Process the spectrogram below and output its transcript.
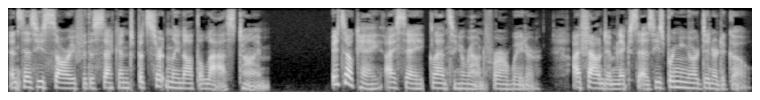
and says he's sorry for the second, but certainly not the last time. It's okay, I say, glancing around for our waiter. I found him, Nick says. He's bringing our dinner to go.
